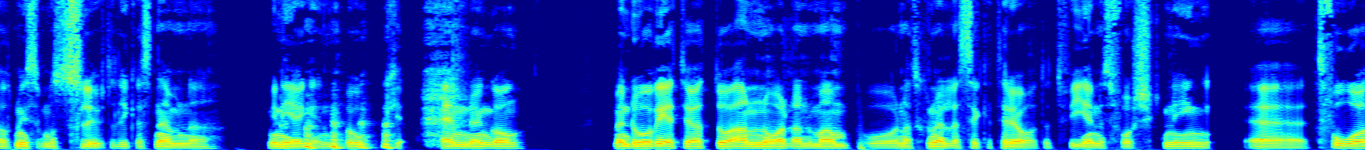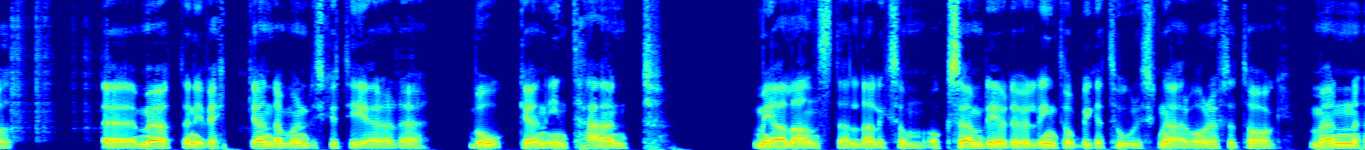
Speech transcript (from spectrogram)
åtminstone mot slutet lyckas nämna min egen bok ännu en gång. Men då vet jag att då anordnade man på Nationella sekretariatet för genusforskning eh, två eh, möten i veckan där man diskuterade boken internt med alla anställda. Liksom. Och sen blev det väl inte obligatorisk närvaro efter ett tag. Men,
